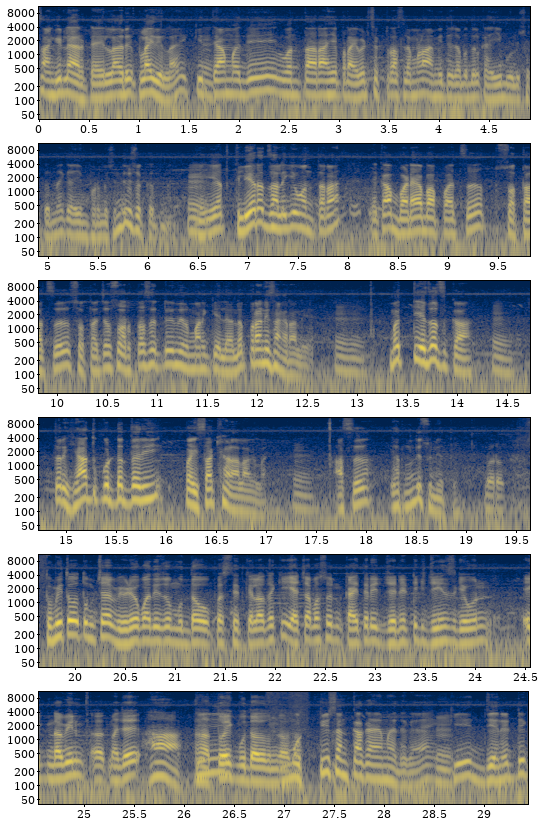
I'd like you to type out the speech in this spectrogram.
सांगितलं आरटीआयला रिप्लाय दिलाय की त्यामध्ये वनतारा हे प्रायव्हेट सेक्टर असल्यामुळे आम्ही त्याच्याबद्दल काही बोलू शकत नाही काही इन्फॉर्मेशन देऊ शकत नाही म्हणजे यात क्लिअरच झालं की वनतारा एका बड्या बापाचं स्वतःचं स्वतःच्या स्वार्थासाठी निर्माण केलेलं प्राणी संग्रहालय आहे. मग तेजच का. तर ह्यात कुठंतरी पैसा खेळा लागलाय हम्म. असं यातून दिसून येतं बरोबर तुम्ही तो तुमच्या व्हिडिओमध्ये जो मुद्दा उपस्थित केला होता की याच्यापासून काहीतरी जेनेटिक जीन्स घेऊन एक नवीन अ, म्हणजे हा हा, ती तो एक मुद्दा तुमचा होता. मोठी शंका काय आहे माहिती आहे. काय की जेनेटिक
